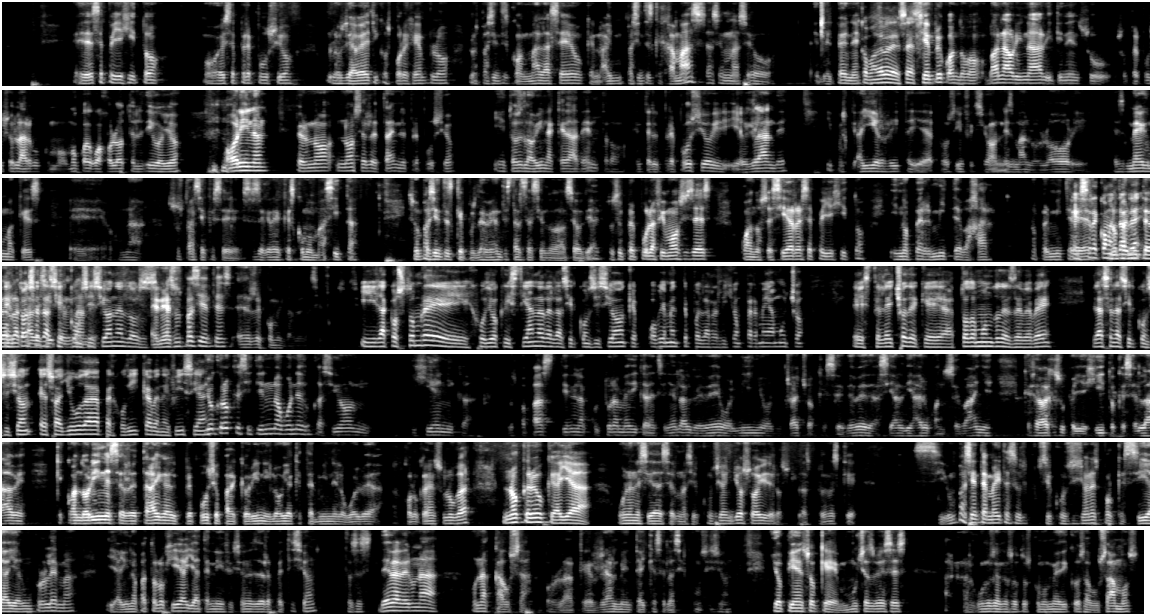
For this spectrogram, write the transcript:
Ese pellejito o ese prepucio, los diabéticos, por ejemplo, los pacientes con mal aseo, que hay pacientes que jamás hacen un aseo eh, del pene, Como debe de ser. siempre cuando van a orinar y tienen su, su prepucio largo, como moco de guajolote, les digo yo, orinan, pero no, no se retraen el prepucio y entonces la orina queda adentro, entre el prepucio y, y el glande, y pues ahí irrita y eh, produce infecciones, mal olor, y es megma, que es eh, una sustancia que se, se segrega, que es como masita. Son pacientes que pues deberían de estarse haciendo aseo diario. Entonces el prepu- la fimosis es cuando se cierra ese pellejito y no permite bajar, no permite Es ver- no recomendable permite ver la entonces la circuncisión en los... En esos pacientes es recomendable la circuncisión. Y la costumbre judio-cristiana de la circuncisión, que obviamente pues la religión permea mucho, este, el hecho de que a todo mundo desde bebé le hacen la circuncisión, ¿eso ayuda, perjudica, beneficia? Yo creo que si tiene una buena educación higiénica, los papás tienen la cultura médica de enseñarle al bebé o al niño o al muchacho a que se debe de asear diario cuando se bañe, que se baje su pellejito, que se lave, que cuando orine se retraiga el prepucio para que orine y luego ya que termine lo vuelve a, a colocar en su lugar. No creo que haya una necesidad de hacer una circuncisión. Yo soy de los- las personas que si un paciente amerita cir- circuncisión es porque sí hay algún problema y hay una patología, ya ha tenido infecciones de repetición, entonces debe haber una, una causa por la que realmente hay que hacer la circuncisión. Yo pienso que muchas veces algunos de nosotros como médicos abusamos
